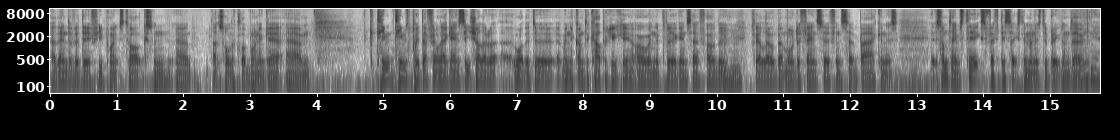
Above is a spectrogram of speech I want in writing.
at the end of the day, three points talks, and uh, that's all the club want to get. Um, team, teams play differently against each other. uh, What they do when they come to Kaplakriki or when they play against FH, they Mhm. play a little bit more defensive and sit back, and it's it sometimes takes 50, 60 minutes to break them down Yeah.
